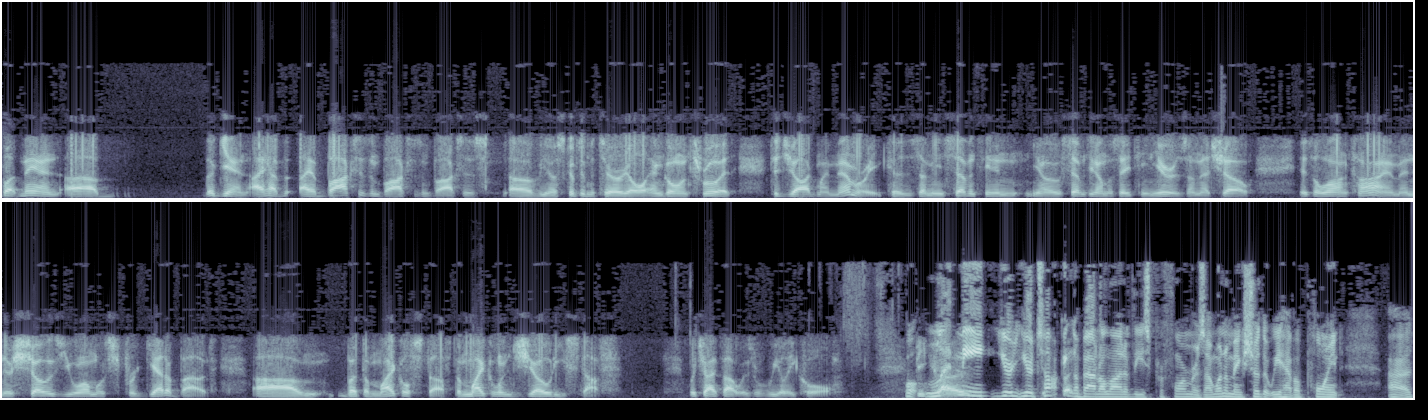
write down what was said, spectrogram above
But man, uh, again, I have I have boxes and boxes and boxes of you know scripted material and going through it to jog my memory because I mean, 17 you know 17 almost 18 years on that show is a long time, and there's shows you almost forget about. Um, but the Michael stuff, the Michael and Jody stuff, which I thought was really cool. Well, because, let me. You're you're talking but, about a lot of these performers. I want to make sure that we have a point uh,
